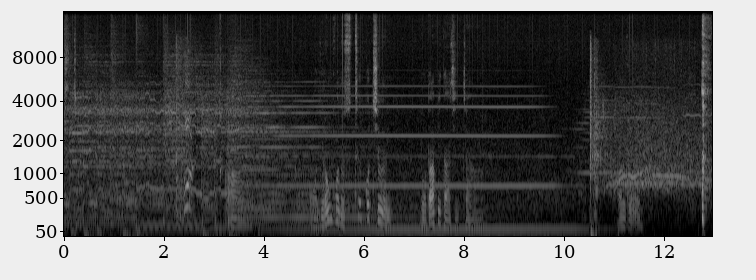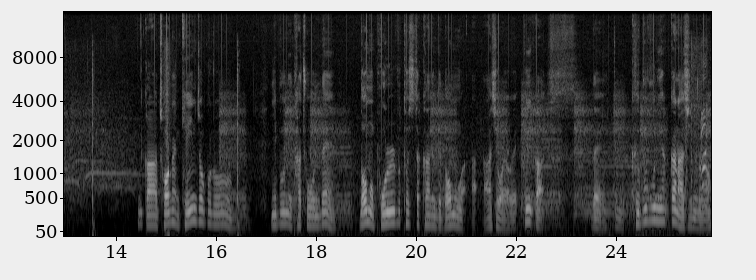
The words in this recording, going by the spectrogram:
진짜. 아 어, 이런 거는 스트 꽂히면 노답이다 진짜. 아이고. 그러니까 저는 개인적으로 이분이 다 좋은데 너무 볼부터 시작하는 게 너무 아, 쉬워요. 왜? 그러니까 네 좀 그 부분이 약간 아쉽네요.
